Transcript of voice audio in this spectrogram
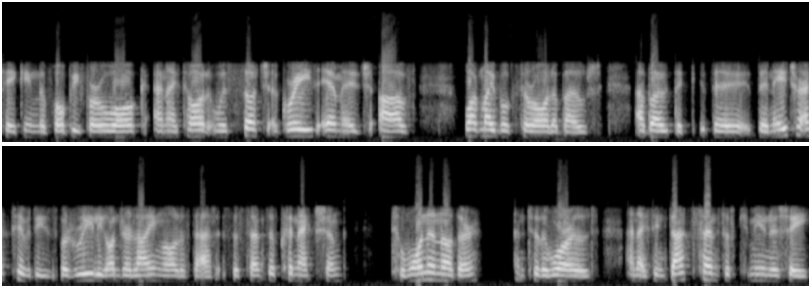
taking the puppy for a walk, and I thought it was such a great image of what my books are all about about the, the the nature activities, but really underlying all of that is a sense of connection to one another and to the world. And I think that sense of community,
